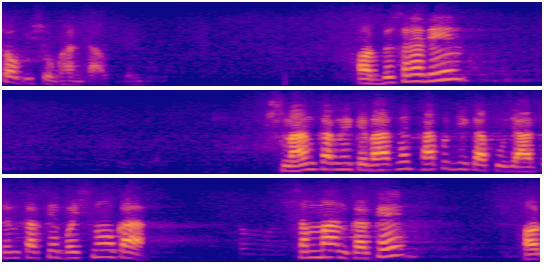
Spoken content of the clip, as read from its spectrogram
चौबीसों घंटा उस दिन। और दूसरे दिन स्नान करने के बाद में ठाकुर जी का पूजा अर्चन करके वैष्णव का सम्मान करके और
